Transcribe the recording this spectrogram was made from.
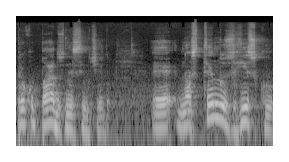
preocupados nesse sentido. É, nós temos risco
